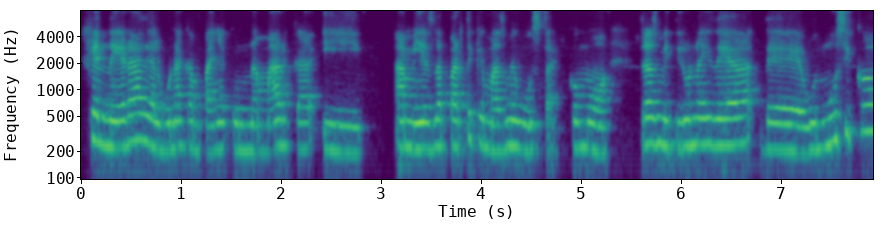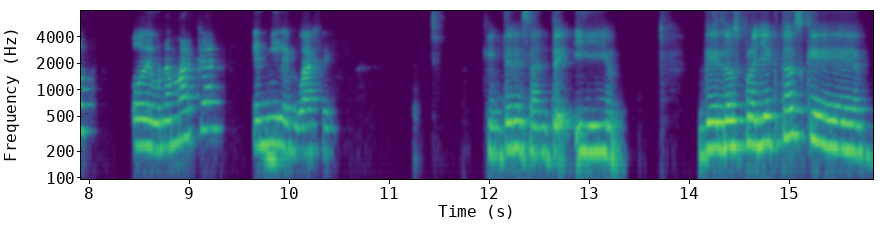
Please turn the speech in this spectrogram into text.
genera de alguna campaña con una marca y a mí es la parte que más me gusta, como transmitir una idea de un músico o de una marca en mi lenguaje. Qué interesante. Y de los proyectos que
